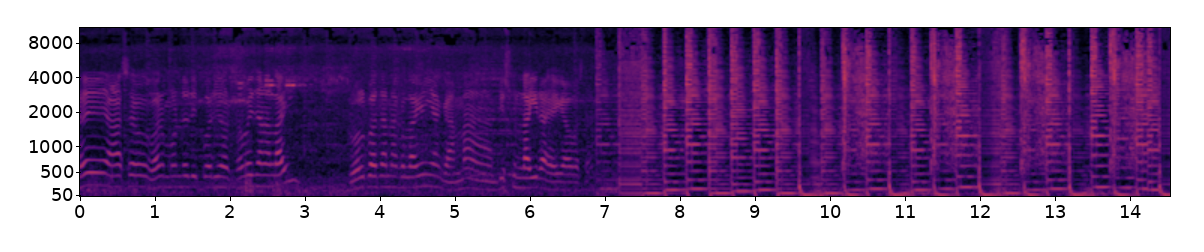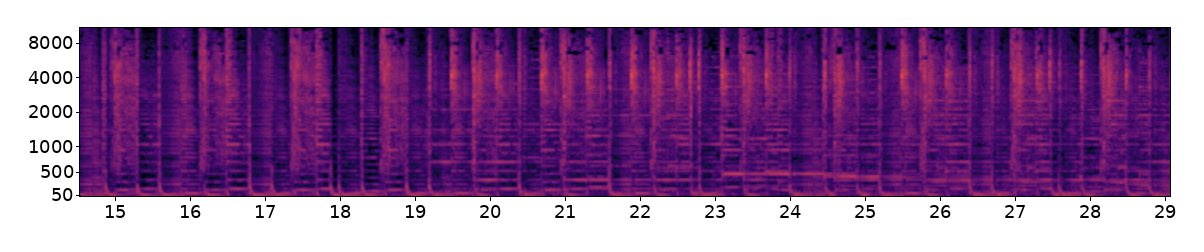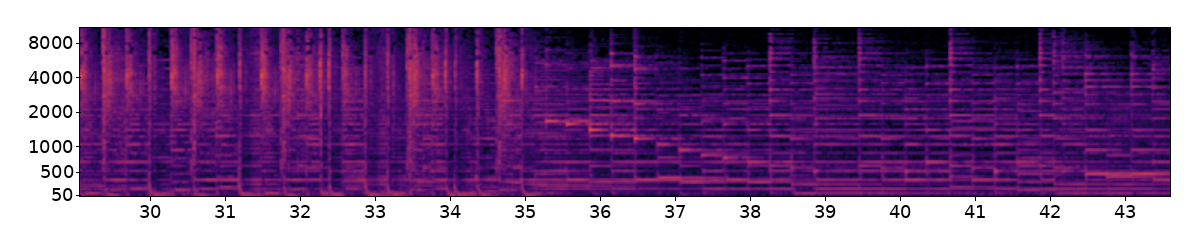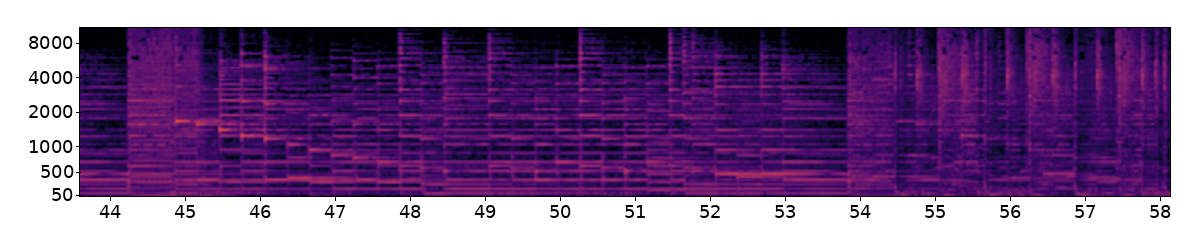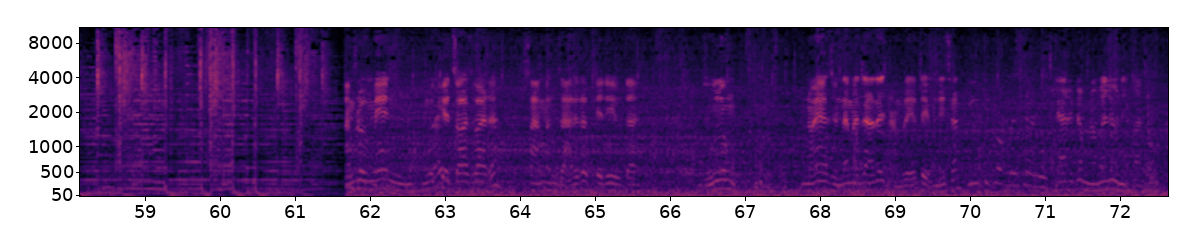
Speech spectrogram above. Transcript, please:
आशा घर मण्डली परिवार सबैजनालाई रोल्पा जानको लागि यहाँ घाममा बिस्कुन लागिराखेको अवस्था। हाम्रो मेन मुख्य चर्चबाट सामान झारेर फेरि उता झुलुङ नयाँ झुन्डामा जाँदै हाम्रो यतै हुनेछ। कार्यक्रम रमाइलो हुनेछ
